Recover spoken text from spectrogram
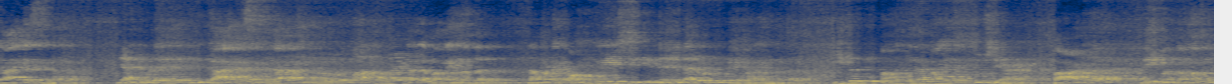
ഗായക സംഘം ഞാനിവിടെ ഇത് ഗായക സംഘ അംഗങ്ങളോട് മാത്രമായിട്ടല്ല പറയുന്നത് നമ്മുടെ കോൺഗ്രസ് ഇരിക്കുന്ന എല്ലാവരോടും കൂടിയാണ് പറയുന്നത്. ഇതൊരു മഹത്തരമായ ശുശ്രൂഷയാണ്. പാടുക ദൈവം നമുക്ക്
